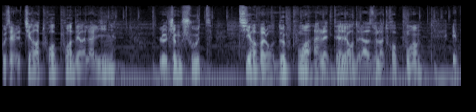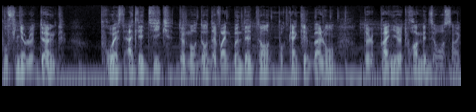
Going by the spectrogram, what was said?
Vous avez le tir à 3 points derrière la ligne, le jump shoot, tir valant 2 points à l'intérieur de la zone à 3 points, et pour finir le dunk, prouesse athlétique demandant d'avoir une bonne détente pour claquer le ballon dans le panier de 3,05 m.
